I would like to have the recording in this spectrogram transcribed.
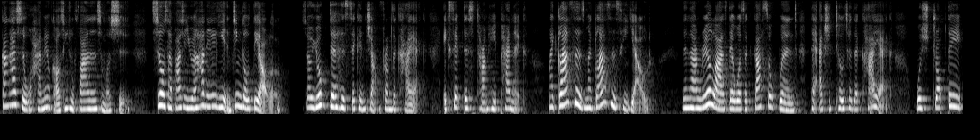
刚开始我还没有搞清楚发生什么事。之后才发现，原来他连眼镜都掉了。So York did his second jump from the kayak, except this time he panicked. My glasses, my glasses, he yelled. Then I realized there was a gust of wind that actually tilted the kayak, which dropped the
